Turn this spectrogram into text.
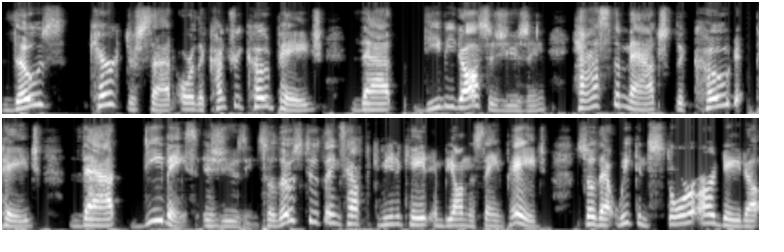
Those character set or the country code page that dbDOS is using has to match the code page that dBASE is using. So those two things have to communicate and be on the same page so that we can store our data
